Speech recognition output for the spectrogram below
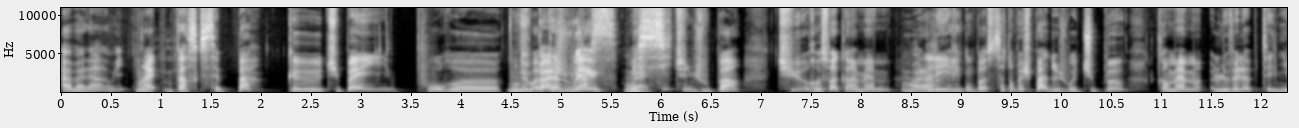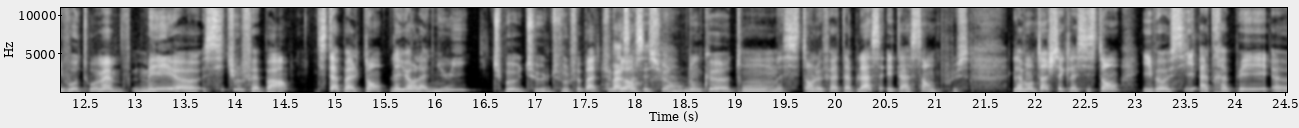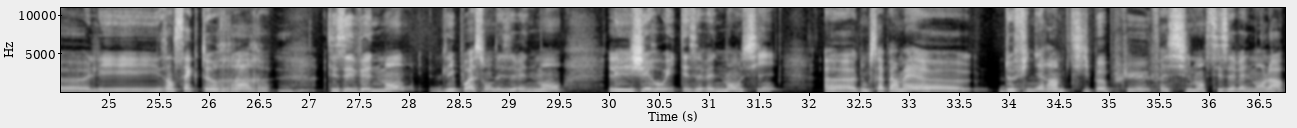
ah bah là, oui. Ouais, parce que c'est pas que tu payes pour, euh, pour Ne jouer pas ta jouer, place, ouais. mais si tu ne joues pas, tu reçois quand même Voilà. les récompenses. Ça t'empêche pas de jouer. Tu peux quand même level up tes niveaux toi-même. Mais euh, si tu le fais pas, si t'as pas le temps, d'ailleurs la nuit, tu peux, tu, tu le fais pas, tu Bah dors. ça c'est sûr. hein. Donc euh, ton assistant le fait à ta place et t'as ça en plus. L'avantage c'est que l'assistant il va aussi attraper euh, les insectes rares Mhm. des événements, les poissons des événements, les géroïdes des événements aussi. Euh, donc ça permet de finir un petit peu plus facilement ces événements-là.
